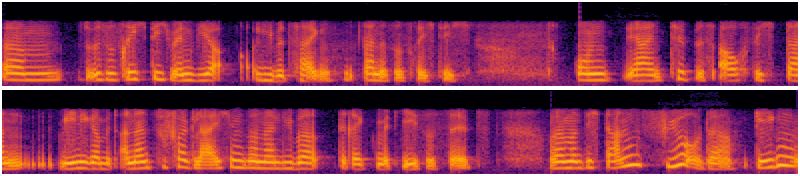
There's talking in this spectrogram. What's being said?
ähm, so ist es richtig, wenn wir Liebe zeigen. Dann ist es richtig. Und ja, ein Tipp ist auch, sich dann weniger mit anderen zu vergleichen, sondern lieber direkt mit Jesus selbst. Und wenn man sich dann für oder gegen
